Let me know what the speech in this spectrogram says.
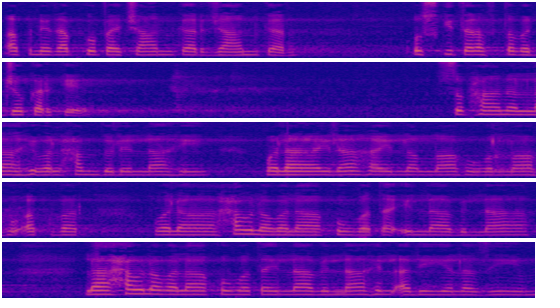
اپنے رب کو پہچان کر، جان کر، اس کی طرف توجہ کر کے۔ سبحان اللہ والحمد للہ ولا الہ الا اللہ واللہ اکبر ولا حول ولا قوة الا باللہ۔ لا حول ولا قوة الا باللہ العلی العظیم۔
